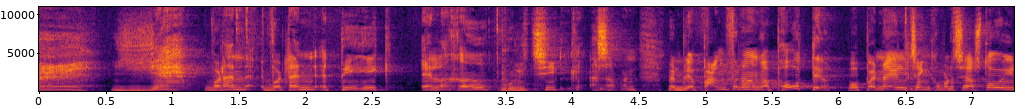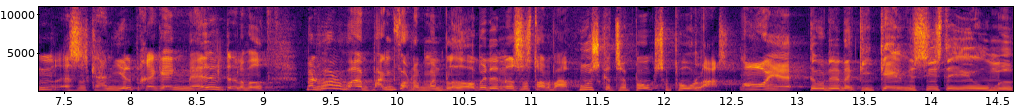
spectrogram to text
Øh, ja, hvordan, hvordan er det ikke allerede politik? Altså, man, man bliver bange for den rapport der, hvor banale ting kommer der til at stå i den. Altså, skal han hjælpe regeringen med alt, eller hvad? Man var bare bange for, at man bladrer op i den, og så står der bare, husk at tage bukser på, Lars. Åh ja, det var det, der gik galt ved sidste EU-møde.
